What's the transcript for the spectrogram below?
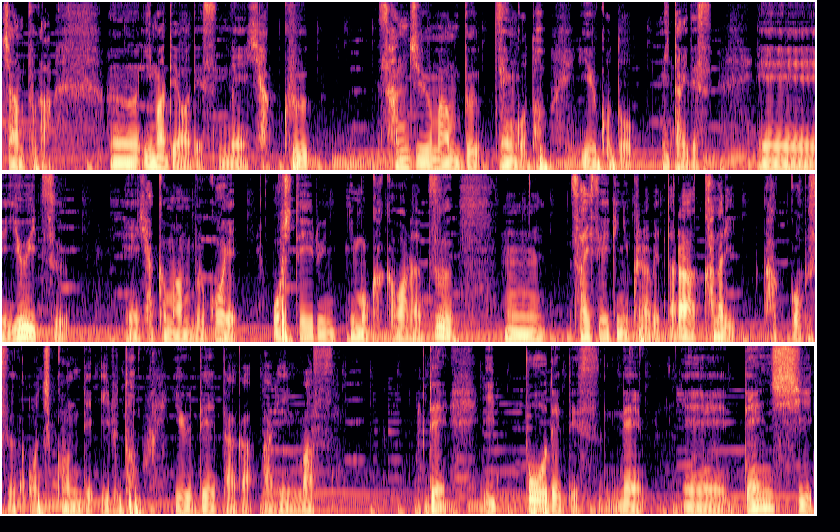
ジャンプが」が今ではですね130万部前後ということみたいです。えー、唯一100万部超えをしているにもかかわらずうん最盛期に比べたらかなり発行部数が落ち込んでいるというデータがあります。で一方でですねえー、電子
